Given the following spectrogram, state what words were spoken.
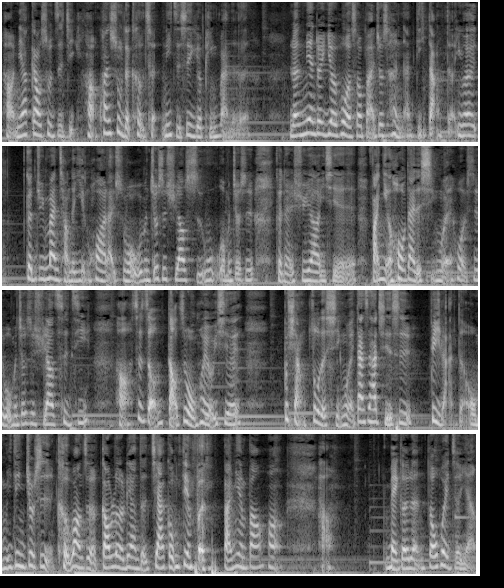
好，你要告诉自己，好，宽恕的课程，你只是一个平凡的人，人面对诱惑的时候，本来就是很难抵挡的，因为。根据漫长的演化来说，我们就是需要食物，我们就是可能需要一些繁衍后代的行为，或者是我们就是需要刺激，好，这种导致我们会有一些不想做的行为，但是它其实是必然的，我们一定就是渴望着高热量的加工淀粉 白面包，哈，好，每个人都会这样，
